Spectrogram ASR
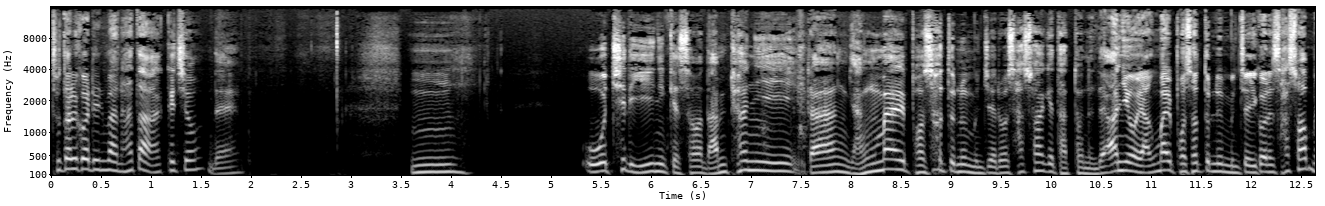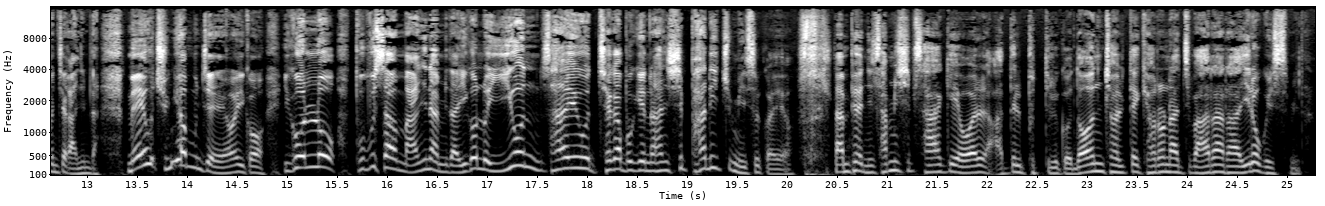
투덜거릴만 하다. 그죠? 네. 음, 5722님께서 남편이랑 양말 벗어두는 문제로 사소하게 다퉜는데 아니요 양말 벗어두는 문제 이거는 사소한 문제가 아닙니다. 매우 중요한 문제예요 이거. 이걸로 부부싸움 많이 납니다. 이걸로 이혼 사유 제가 보기에는 한 18위쯤 있을 거예요. 남편이 34개월 아들 붙들고 넌 절대 결혼하지 말아라. 이러고 있습니다.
